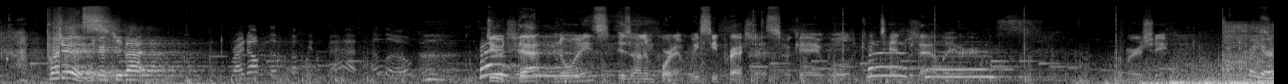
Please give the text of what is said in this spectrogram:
You Precious! guys hear that? Right off the fucking bat. Hello. Dude, that noise is unimportant. We see Precious, okay? We'll contend with that later. Where is she? Right here.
